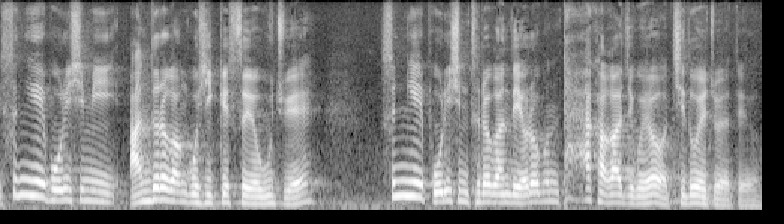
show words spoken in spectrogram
승리의 보리심이 안 들어간 곳이 있겠어요 우주에. 승리의 보리심 들어가는데 여러분 다 가가지고요 지도해 줘야 돼요.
